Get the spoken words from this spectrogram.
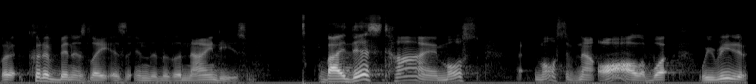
but it could have been as late as in the, the 90s. By this time, most most, if not all, of what we read,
